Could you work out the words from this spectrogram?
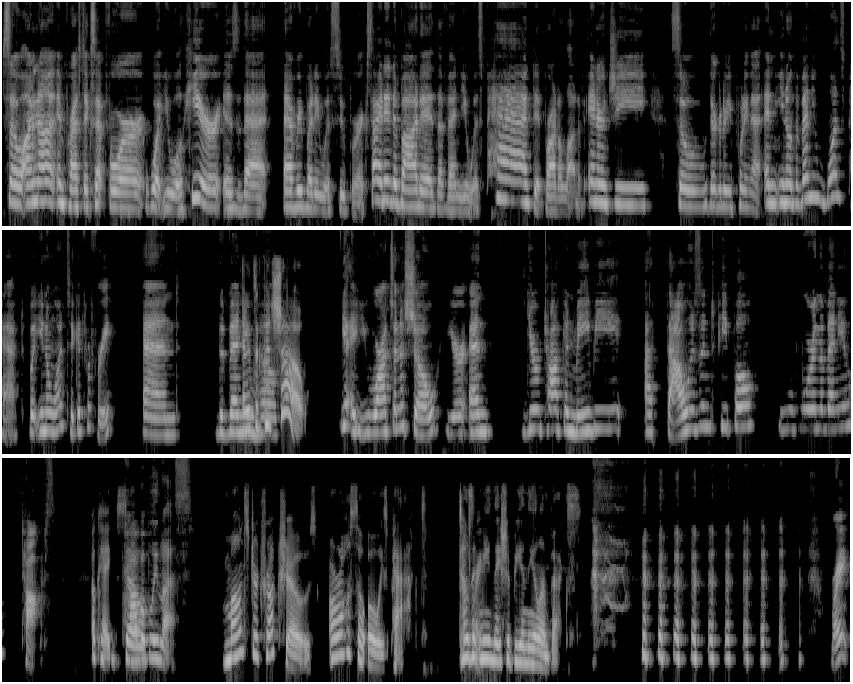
So I'm not impressed, except for what you will hear is that everybody was super excited about it. The venue was packed. It brought a lot of energy. So they're going to be putting that. And, you know, the venue was packed, but you know what? Tickets were free. And the venue. and it's a good show. Yeah, you watching a show. You're, and you're talking maybe a thousand people were in the venue. Tops. Okay, so Probably less. Monster truck shows are also always packed. Doesn't Right. mean they should be in the Olympics. right?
